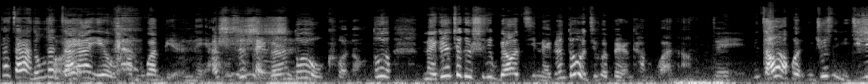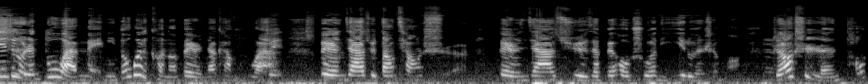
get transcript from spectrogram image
但咱俩都。但咱俩也有看不惯别人的呀。啊其是是是实每个人都有可能，都有每个人这个事情不要急，每个人都有机会被人看不惯的。对你早晚会，你就是你今天这个人多完美，你都会可能被人家看不惯，对，被人家去当枪使，被人家去在背后说你议论什么。嗯只要是人逃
